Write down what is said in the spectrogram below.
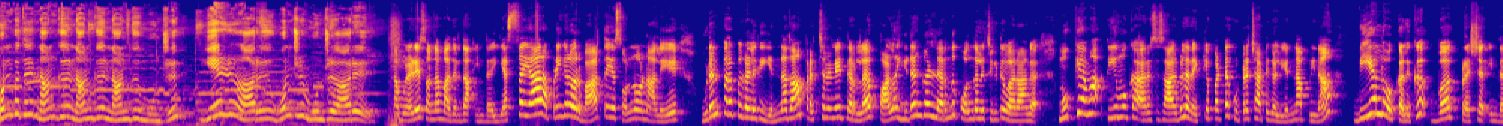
ஒன்பது நான்கு நான்கு நான்கு மூன்று ஏழு ஆறு ஒன்று மூன்று ஆறு. நான் முன்னாடியே சொன்ன மாதிரி தான் இந்த எஸ்ஐஆர் அப்படிங்கிற ஒரு வார்த்தையை சொன்னோன்னாலே உடன்பிறப்புகளுக்கு என்னதான் பிரச்சனைனே தெரில பல இடங்கள்ல இருந்து கொந்தளிச்சுக்கிட்டு வராங்க. முக்கியமா திமுக அரசு சார்பில் வைக்கப்பட்ட குற்றச்சாட்டுகள் என்ன அப்படின்னா பிஎல்ஓக்களுக்கு ஒர்க் ப்ரெஷர் இந்த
